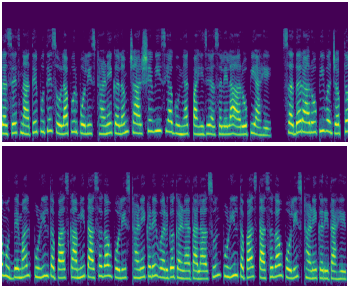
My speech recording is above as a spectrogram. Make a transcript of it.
तसेच नातेपुते सोलापूर पोलीस ठाणे कलम चारशे वीस या गुन्ह्यात पाहिजे असलेला आरोपी आहे. सदर आरोपी व जप्त मुद्देमाल पुढील तपास कामी तासगाव पोलीस ठाणेकडे वर्ग करण्यात आला असून पुढील तपास तासगाव पोलीस ठाणे करीत आहेत.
